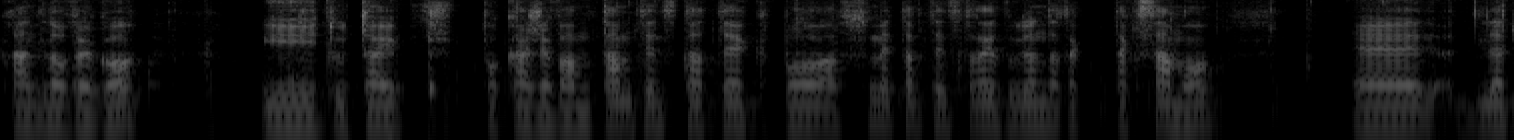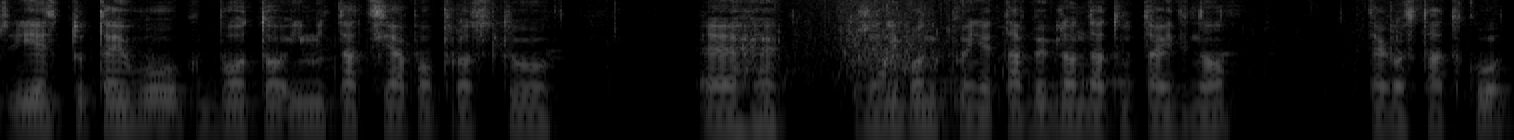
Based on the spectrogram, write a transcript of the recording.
handlowego. I tutaj pokażę wam tamten statek, bo w sumie tamten statek wygląda tak, tak samo. E, jest tutaj łuk, bo to imitacja po prostu, e, że nie on płynie. Tak wygląda tutaj dno tego statku.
